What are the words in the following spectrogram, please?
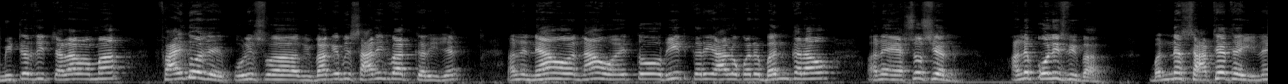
મીટરથી ચલાવવામાં ફાયદો છે. પોલીસ વિભાગે બી સારી જ વાત કરી છે. અને ના ના હોય તો રીટ કરી આ લોકોને બંધ કરાવો અને એસોસિએશન અને પોલીસ વિભાગ બંને સાથે થઈને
